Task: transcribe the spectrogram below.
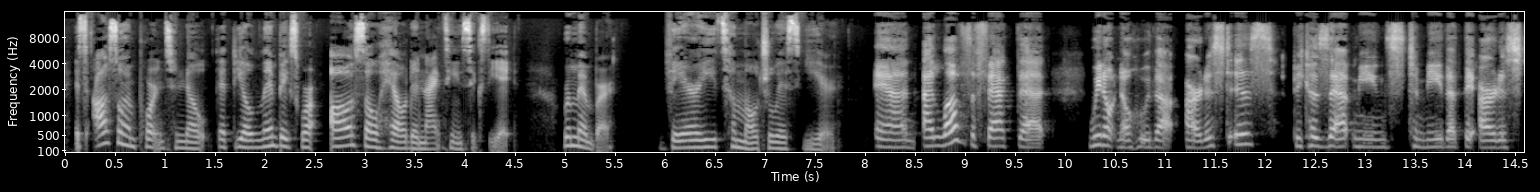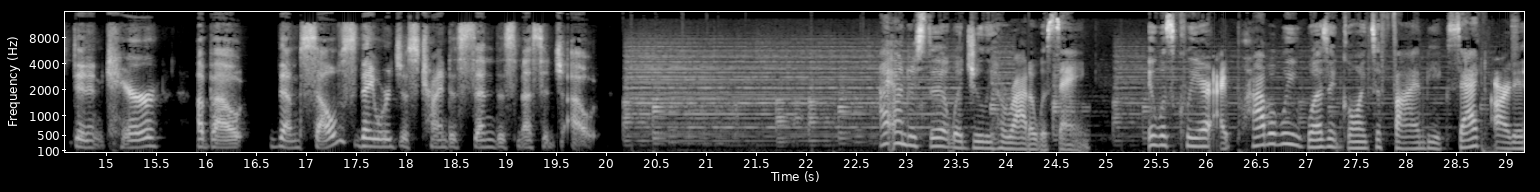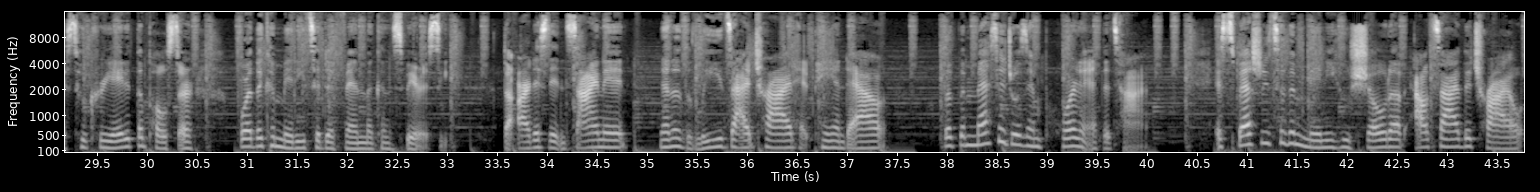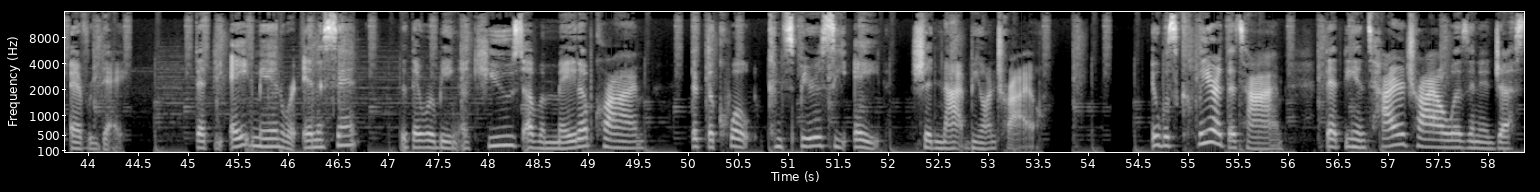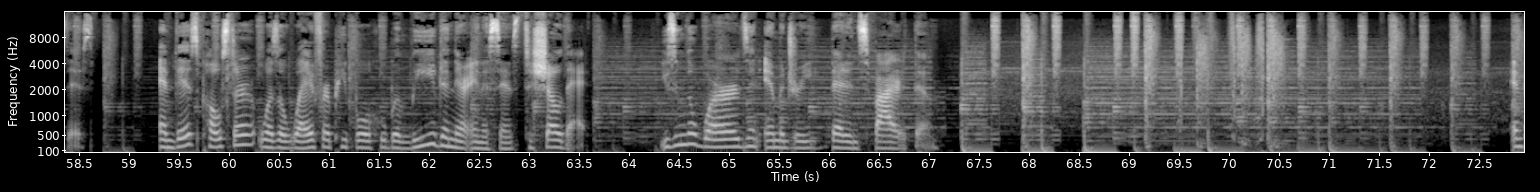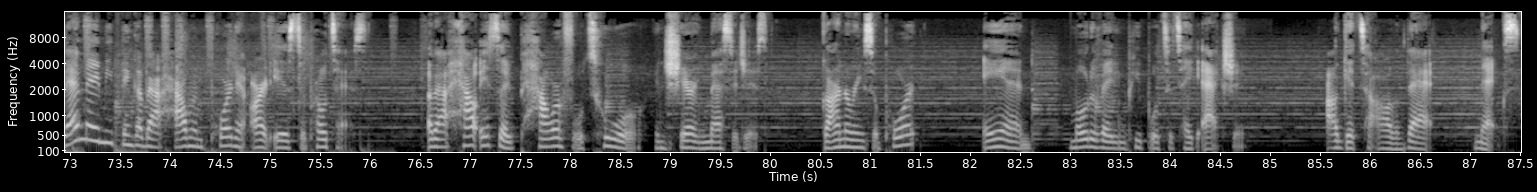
It's also important to note that the Olympics were also held in 1968. Remember, very tumultuous year. And I love the fact that we don't know who the artist is because that means to me that the artist didn't care about themselves. They were just trying to send this message out. I understood what Julie Herrada was saying. It was clear I probably wasn't going to find the exact artist who created the poster for the committee to defend the conspiracy. The artist didn't sign it, none of the leads I tried had panned out, but the message was important at the time, especially to the many who showed up outside the trial every day. That the eight men were innocent, that they were being accused of a made up crime, that the quote, conspiracy eight should not be on trial. It was clear at the time that the entire trial was an injustice. And this poster was a way for people who believed in their innocence to show that, using the words and imagery that inspired them. And that made me think about how important art is to protest, about how it's a powerful tool in sharing messages, garnering support, and motivating people to take action. I'll get to all of that next.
